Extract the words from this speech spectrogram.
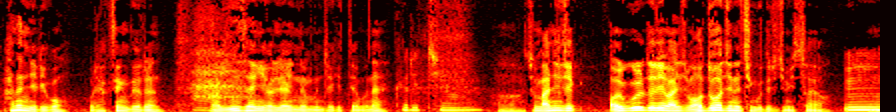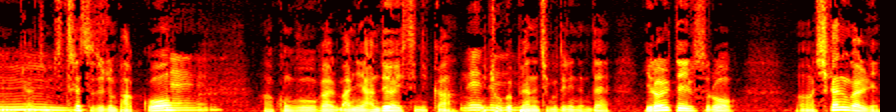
하는 일이고, 우리 학생들은 어, 인생이 걸려있는 문제이기 때문에, 그렇죠. 어, 좀 많이 이제, 얼굴들이 많이 좀 어두워지는 친구들이 좀 있어요. 음. 음, 그러니까 좀 스트레스도 좀 받고, 네. 어, 공부가 많이 안 되어 있으니까 네네. 조급해하는 친구들이 있는데 이럴 때일수록 어, 시간 관리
